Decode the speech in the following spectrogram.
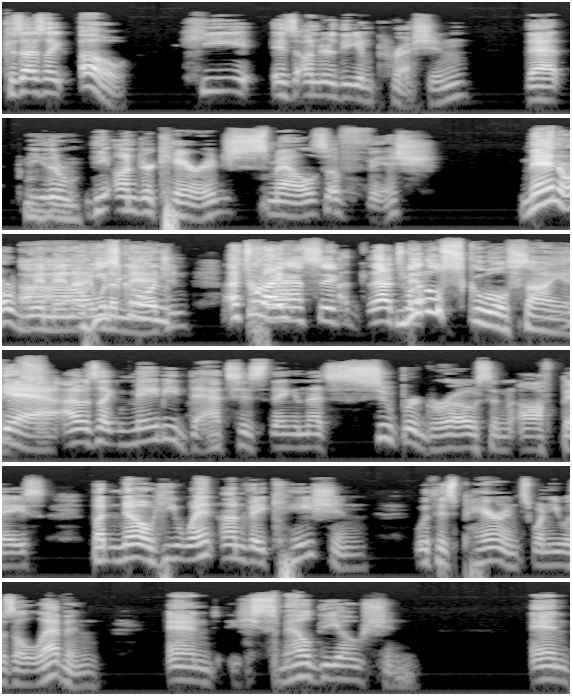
because I was like, "Oh, he is under the impression that either Mhm. the undercarriage smells of fish, men or women. Oh, I would he's going imagine. That's what I. Classic uh, That's what middle school science. yeah, I was like, maybe that's his thing, and that's super gross and off base. But no, he went on vacation with his parents when he was 11, and he smelled the ocean. And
